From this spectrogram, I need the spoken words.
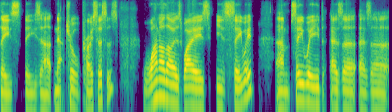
these these uh, natural processes. One of those ways is seaweed. Um, seaweed as a as a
